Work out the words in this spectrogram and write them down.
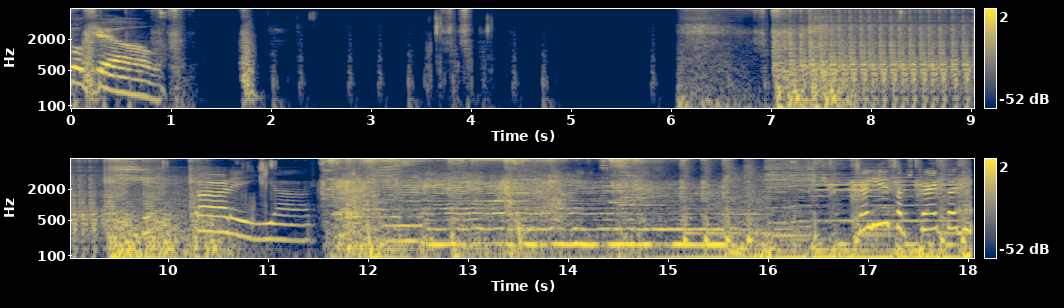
Double kill. चलिए सब्सक्राइब कर दीजिए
